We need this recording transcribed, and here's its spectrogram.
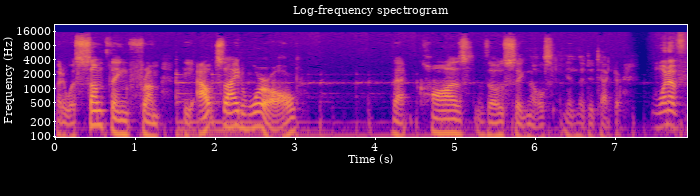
but it was something from the outside world that cause those signals in the detector. One of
